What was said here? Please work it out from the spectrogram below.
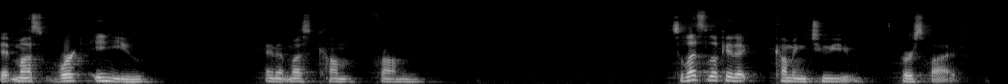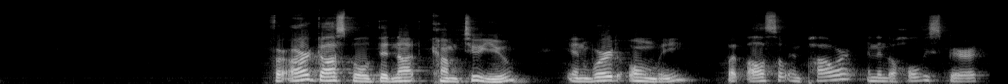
it must work in you, and it must come from you. So let's look at it coming to you. Verse 5. For our gospel did not come to you in word only, but also in power and in the Holy Spirit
